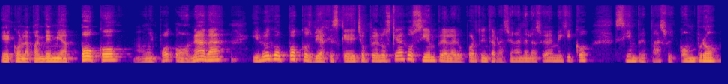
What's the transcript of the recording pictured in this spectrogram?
eh, con la pandemia poco, muy poco o nada, y luego pocos viajes que he hecho, pero los que hago siempre al Aeropuerto Internacional de la Ciudad de México, siempre paso y compro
